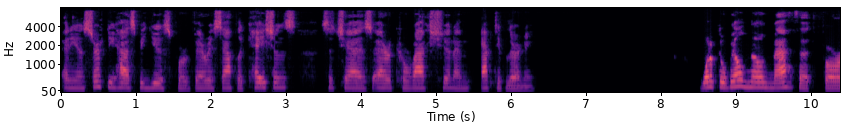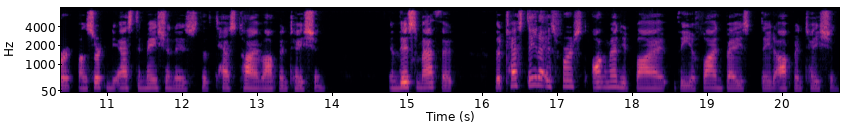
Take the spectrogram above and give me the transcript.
and the uncertainty has been used for various applications such as error correction and active learning. One of the well-known methods for uncertainty estimation is the test time augmentation. In this method, the test data is first augmented by the affine-based data augmentation,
